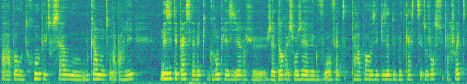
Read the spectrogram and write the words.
par rapport aux troupes et tout ça ou aux bouquins dont on a parlé, n'hésitez pas, c'est avec grand plaisir. J'adore échanger avec vous en fait par rapport aux épisodes de podcast, c'est toujours super chouette.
